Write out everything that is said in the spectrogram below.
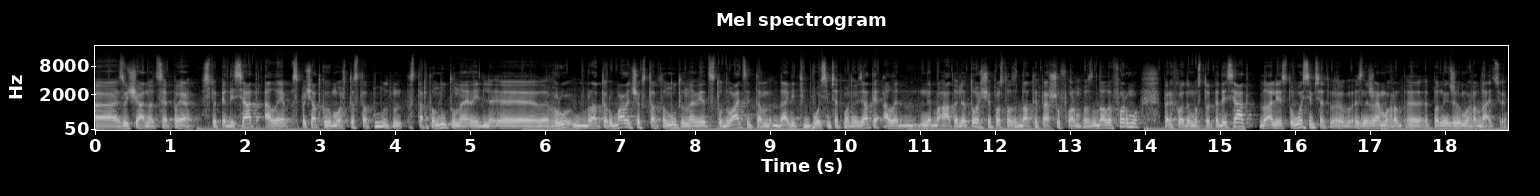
е, Звичайно, це P150, але спочатку ви можете стартанути, стартанути е, брати рубаночок, стартанути навіть 120, там навіть 80 можна взяти, але небагато для того, щоб просто задати першу форму. Задали форму, переходимо 150, далі 180, е, знижаємо е, понижуємо градацію.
